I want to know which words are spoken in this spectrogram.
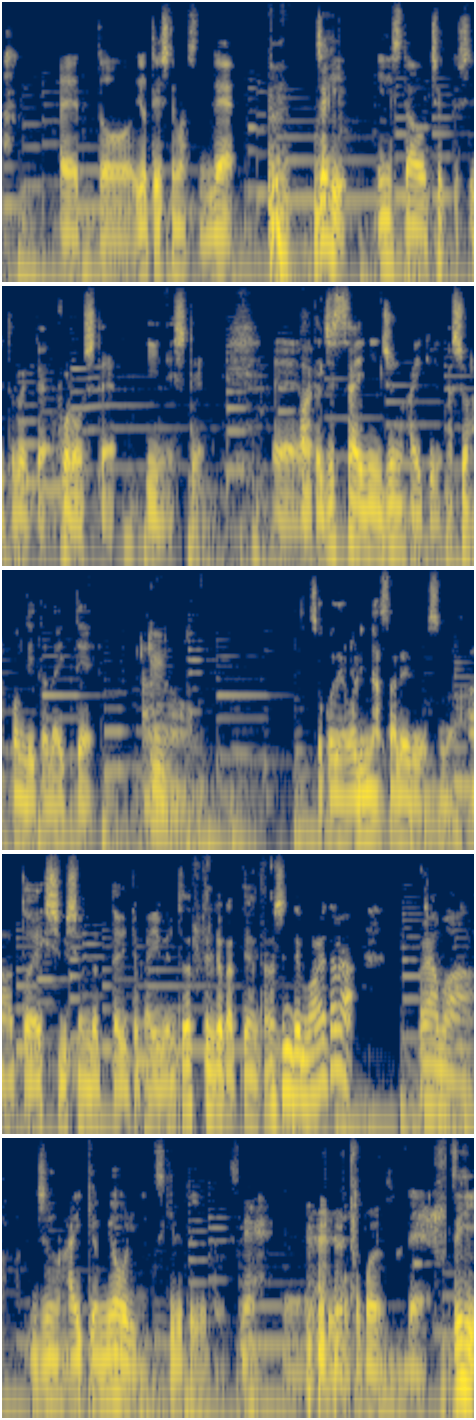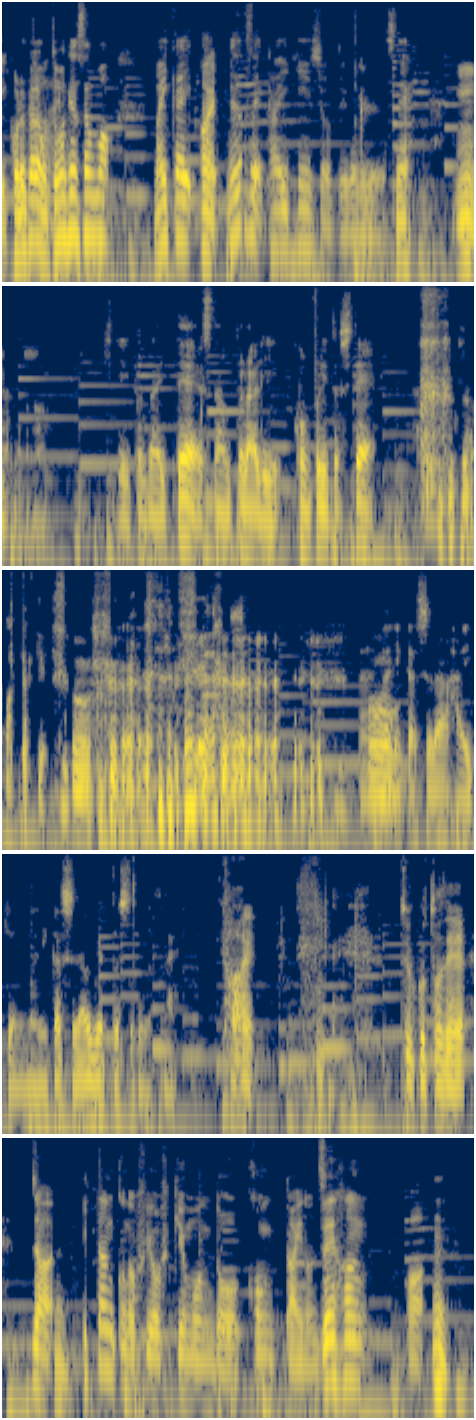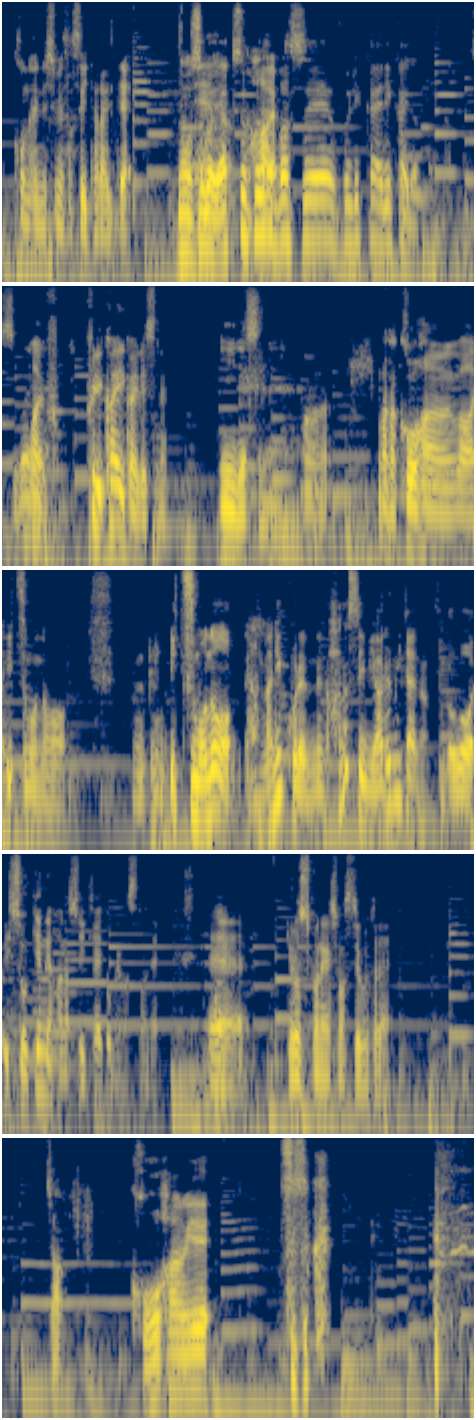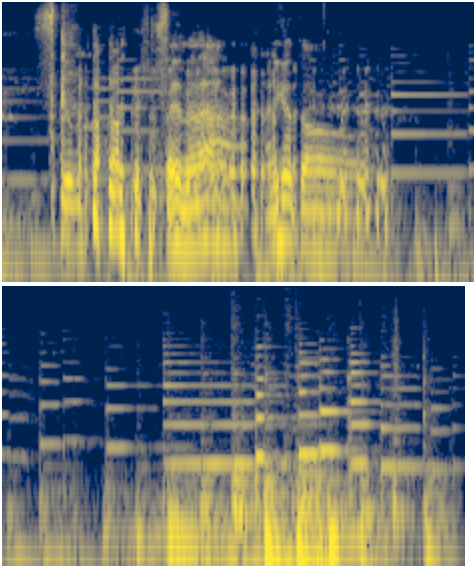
えーっと、予定してますんで、ぜひ、インスタをチェックしていただいて、フォローして、いいねして、えーはいまた実際に純廃棄に足を運んでいただいて、あの、そこで織りなされるそのアートエキシビションだったりとかイベントだったりとかっていうのを楽しんでもらえたら、これはまあ、純廃墟冥利に尽きるというかですね、えー、といったところなので、ぜひこれからもとまけんさんも毎回はい。目指せ皆勤賞ということでですね、うん。あの来ていただいて、スタンプラリーコンプリートして、あったっけ、うん。うん。何かしら廃墟の何かしらをゲットしてください。はい。ということで、じゃあ、うん。一旦この不要不急問答、今回の前半はうん、この辺で締めさせていただいて、もうすごいえー約束のバスへ振り返り会だったんだ。すごいね、はい、ふ振り返り会ですね。いいですね。はい、また後半はいつもの、いつものあ何これ、ね、話す意味あるみたいなことを一生懸命話していきたいと思いますので、えーよろしくお願いしますということでじゃあ後半へ続く さよなら さよなら。ありがとう。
